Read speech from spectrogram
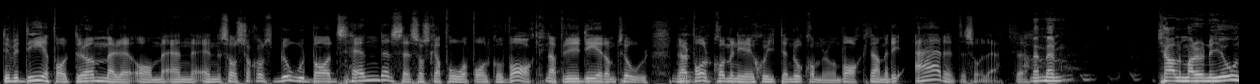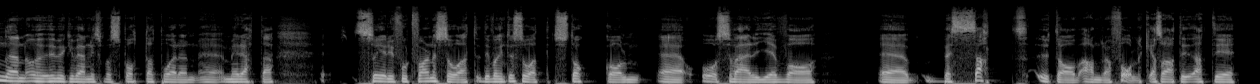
Det är väl det folk drömmer om, en, en sån Stockholms blodbadshändelse som ska få folk att vakna. För det är det de tror. När folk kommer ner i skiten då kommer de att vakna. Men det är inte så lätt. Men, men Kalmarunionen och hur mycket vi än liksom har spottat på den eh, med rätta så är det fortfarande så att det var inte så att Stockholm eh, och Sverige var eh, utav andra folk. Alltså att det, att det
